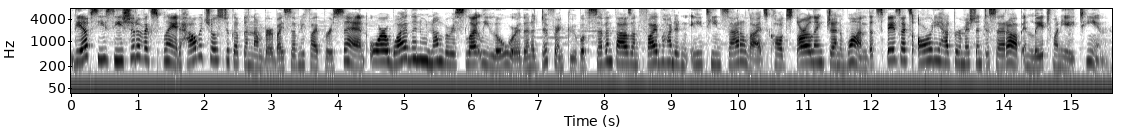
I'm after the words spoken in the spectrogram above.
The FCC should have explained how it chose to cut the number by 75% or why the new number is slightly lower than a different group of 7,518 satellites called Starlink Gen 1 that SpaceX already had permission to set up in late 2018.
